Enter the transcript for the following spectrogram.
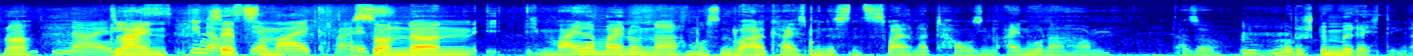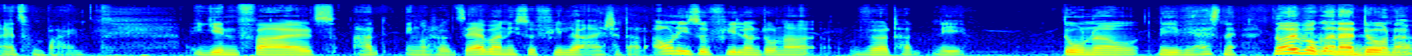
ne, Nein, klein genau, setzen, sondern meiner Meinung nach muss ein Wahlkreis mindestens 200.000 Einwohner haben. Also, Mhm. oder Stimmberechtigten, eins von beiden. Jedenfalls hat Ingolstadt selber nicht so viele, Eichstätt hat auch nicht so viele und Donauwörth hat, nee, Donau, nee, wie heißt der? Neuburg an der Donau,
